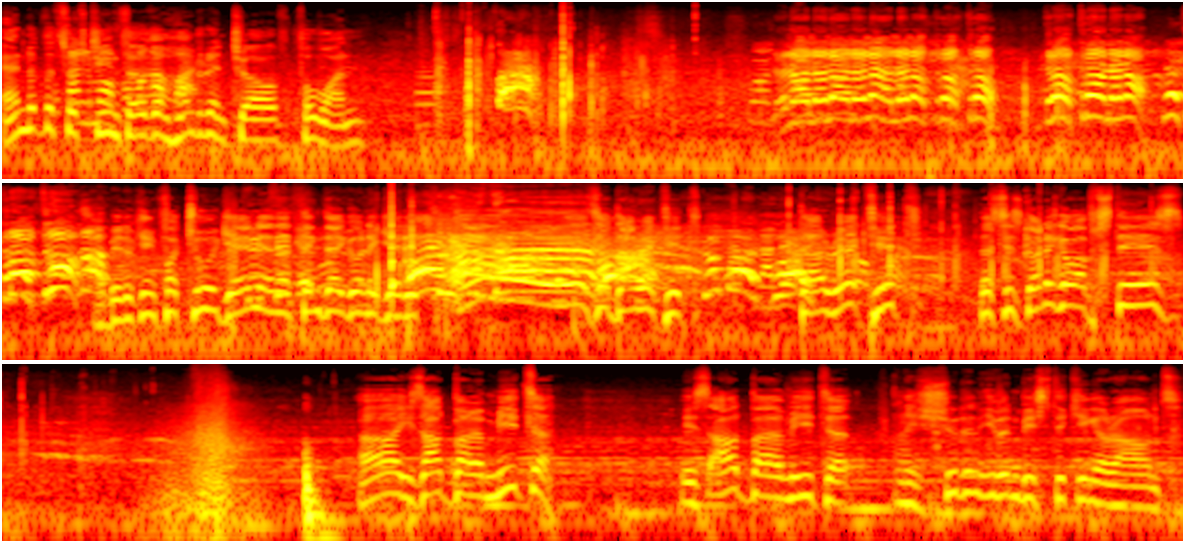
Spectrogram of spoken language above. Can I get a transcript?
End of the 15th over, 112 for one. I'll be looking for two again, and I think they're going to get it. Oh, there's a direct hit. Direct hit. This is going to go upstairs. Ah, he's out by a meter. He's out by a meter. He shouldn't even be sticking around.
